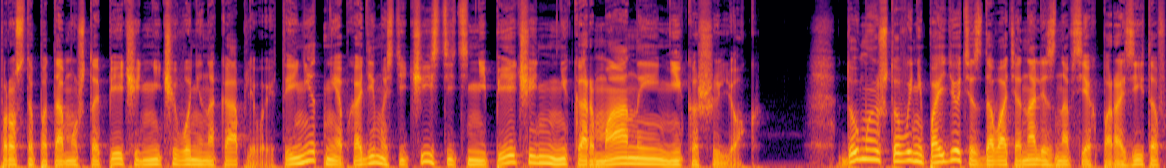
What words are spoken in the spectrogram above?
Просто потому, что печень ничего не накапливает, и нет необходимости чистить ни печень, ни карманы, ни кошелек. Думаю, что вы не пойдете сдавать анализ на всех паразитов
